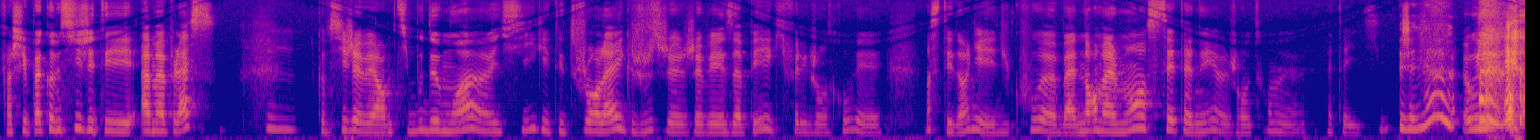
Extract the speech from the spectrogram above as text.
Enfin, je sais pas, comme si j'étais à ma place. Mm. Comme si j'avais un petit bout de moi euh, ici qui était toujours là et que juste j'avais zappé et qu'il fallait que je retrouve. Et c'était dingue. Et du coup, euh, bah, normalement, cette année, je retourne à Tahiti. Génial Oui,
